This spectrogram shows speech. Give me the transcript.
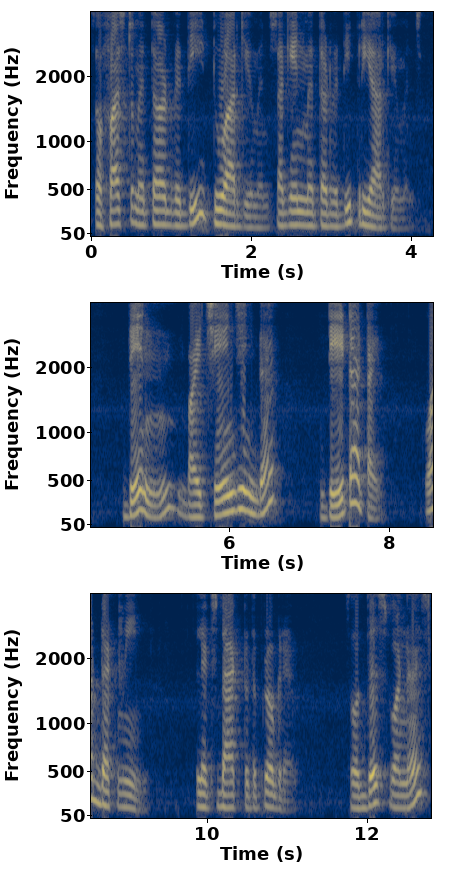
So first method with the two arguments, second method with the three arguments. Then by changing the data type, what that mean? Let's back to the program. So this one is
